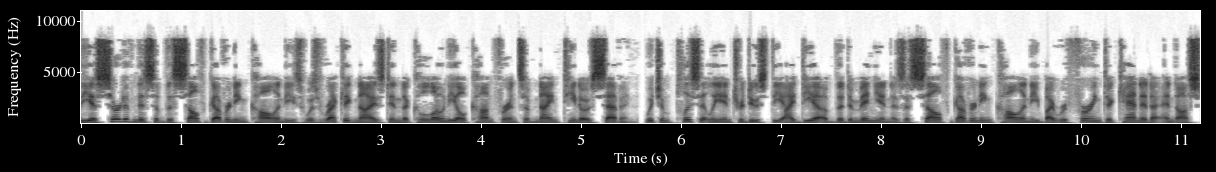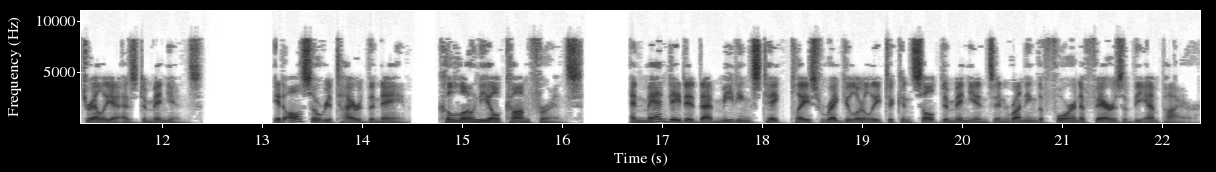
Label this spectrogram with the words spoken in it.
The assertiveness of the self-governing colonies was recognized in the Colonial Conference of 1907, which implicitly introduced the idea of the Dominion as a self-governing colony by referring to Canada and Australia as dominions. It also retired the name, "'Colonial Conference' and mandated that meetings take place regularly to consult dominions in running the foreign affairs of the empire.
